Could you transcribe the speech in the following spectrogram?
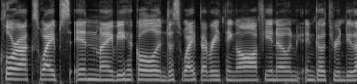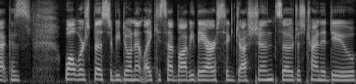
Clorox wipes in my vehicle and just wipe everything off, you know, and, and go through and do that because while we're supposed to be doing it, like you said, Bobby, they are suggestions. So just trying to do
